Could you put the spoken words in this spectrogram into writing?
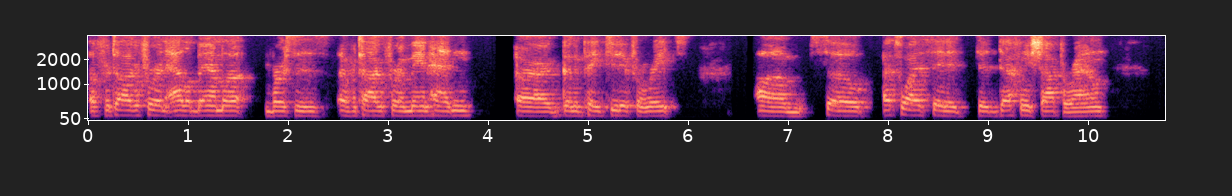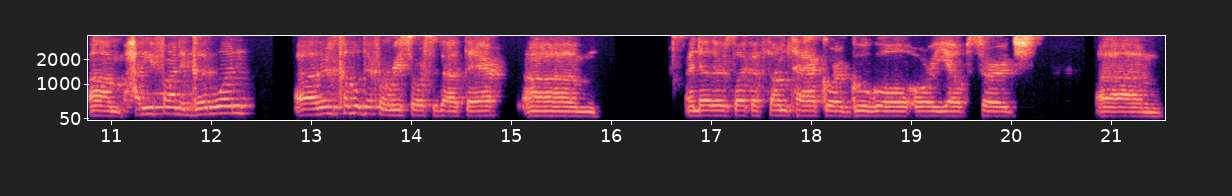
a photographer in Alabama versus a photographer in Manhattan are going to pay two different rates. Um, so that's why I say to, to definitely shop around. Um, how do you find a good one? Uh, there's a couple different resources out there. Um, I know there's like a Thumbtack or a Google or a Yelp search. Um,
